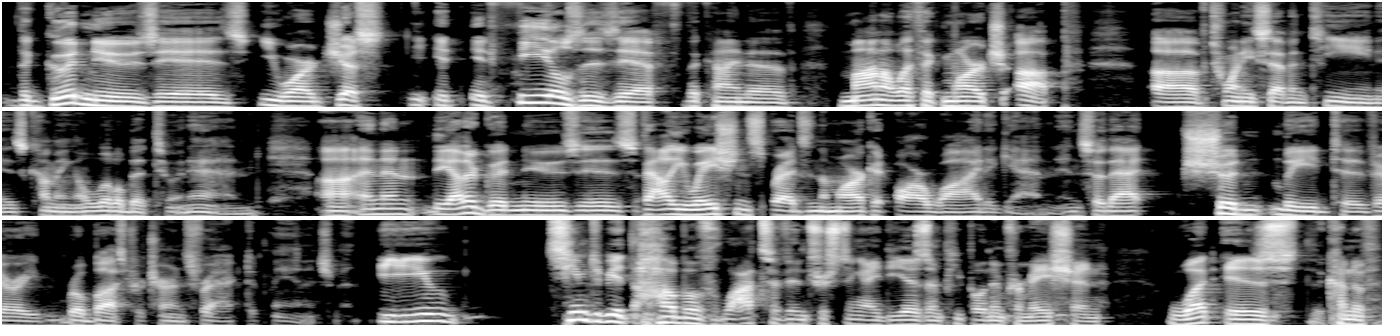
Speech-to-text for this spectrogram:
the good news is you are just it it feels as if the kind of monolithic march up of 2017 is coming a little bit to an end. Uh, and then the other good news is valuation spreads in the market are wide again. And so that should lead to very robust returns for active management. You seem to be at the hub of lots of interesting ideas and people and information. What is the kind of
